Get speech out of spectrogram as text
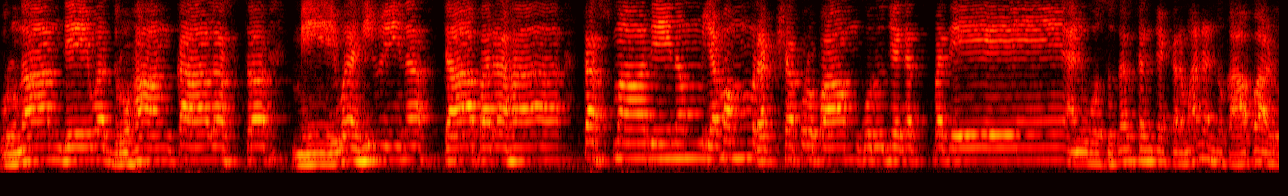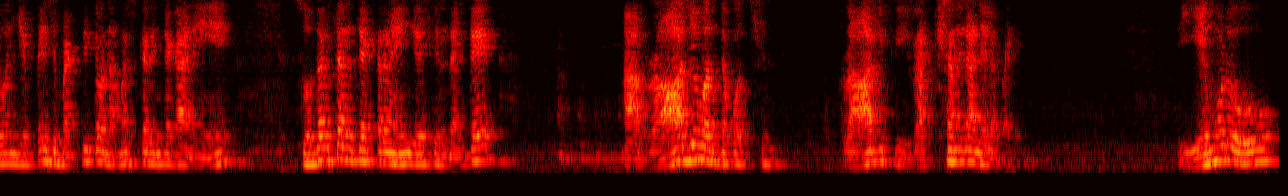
వృణాం దేవ ద్రుహాంకాలస్త మేవ హివిన చాపరః. తస్మాదేనం యమం రక్ష కృపాం కురు జగత్పదే అని ఓ సుదర్శన చక్రమా నన్ను కాపాడు అని చెప్పేసి భక్తితో నమస్కరించగానే సుదర్శన చక్రం ఏం చేసిందంటే ఆ రాజు వద్దకు వచ్చింది రాజుకి రక్షణగా నిలబడింది. యముడు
